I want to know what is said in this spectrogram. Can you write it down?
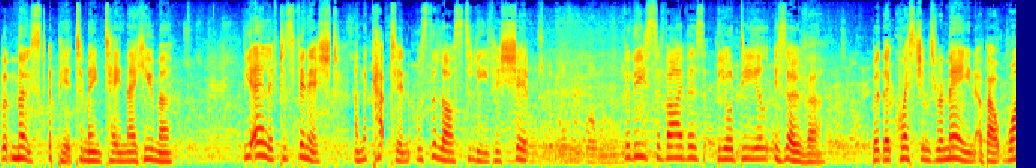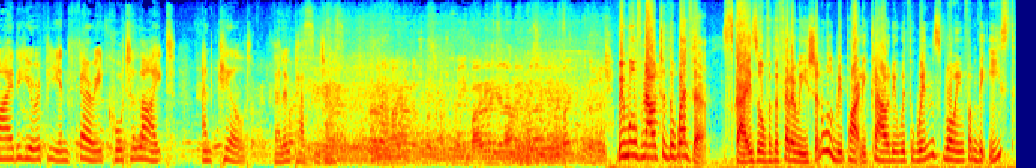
but most appeared to maintain their humour. The airlift has finished, and the captain was the last to leave his ship. For these survivors, the ordeal is over but their questions remain about why the European ferry caught alight and killed fellow passengers. We move now to the weather. Skies over the Federation will be partly cloudy with winds blowing from the east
